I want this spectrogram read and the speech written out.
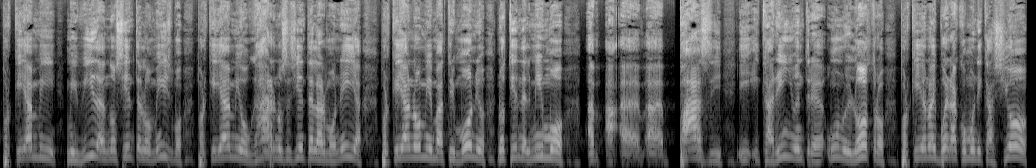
Porque ya mi, mi vida no siente lo mismo. Porque ya mi hogar no se siente la armonía. Porque ya no mi matrimonio no tiene el mismo paz y, cariño entre uno y el otro. Porque ya no hay buena comunicación.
